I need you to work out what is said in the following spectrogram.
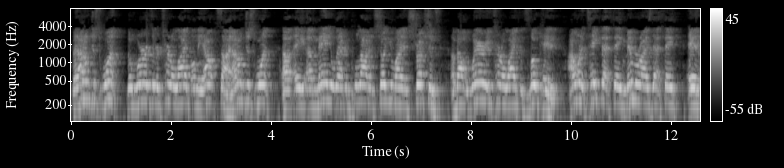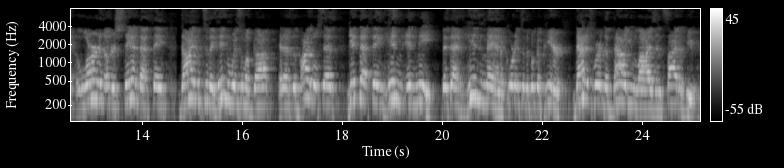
But I don't just want the words of eternal life on the outside. I don't just want uh, a, a manual that I can pull out and show you my instructions about where eternal life is located. I want to take that thing, memorize that thing, and learn and understand that thing, dive into the hidden wisdom of God, and as the Bible says, get that thing hidden in me. That that hidden man, according to the book of Peter, that is where the value lies inside of you.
